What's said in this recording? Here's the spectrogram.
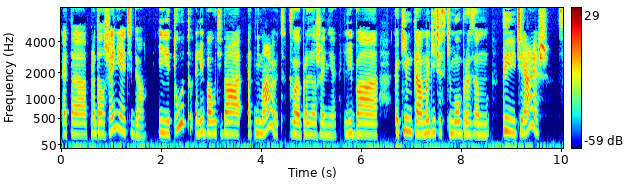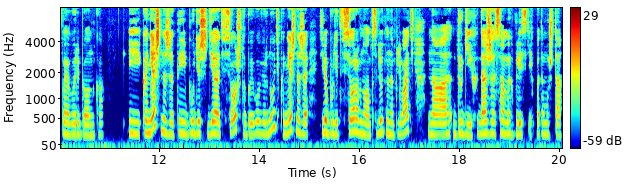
это продолжение тебя. И тут либо у тебя отнимают твое продолжение, либо каким-то магическим образом ты теряешь своего ребенка. И, конечно же, ты будешь делать все, чтобы его вернуть. Конечно же, тебе будет все равно абсолютно наплевать на других, даже самых близких, потому что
